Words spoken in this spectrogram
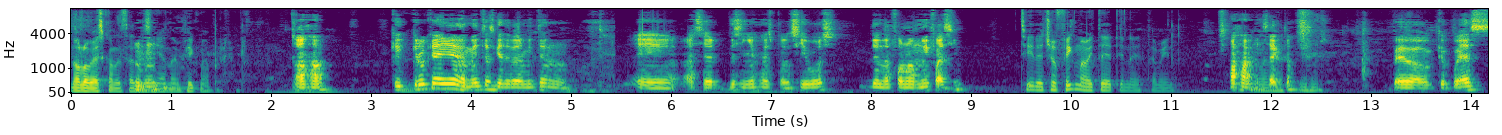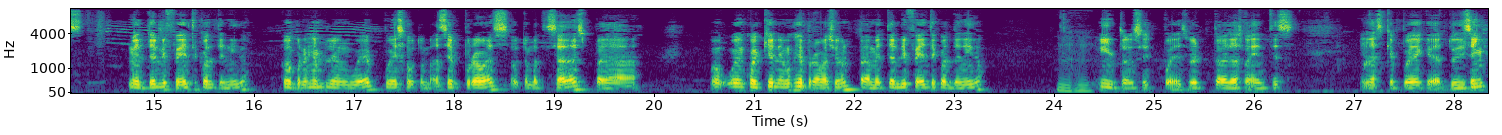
no lo ves cuando estás diseñando en Figma, por ejemplo. Ajá. Que creo que hay herramientas que te permiten eh, hacer diseños responsivos de una forma muy fácil. Sí, de hecho Figma ahorita ya tiene también. Ajá, exacto. Pero que puedas meter diferente contenido. Como por ejemplo en web puedes hacer pruebas automatizadas para o, o en cualquier lenguaje de programación para meter diferente contenido y entonces puedes ver todas las variantes en las que puede quedar tu diseño.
